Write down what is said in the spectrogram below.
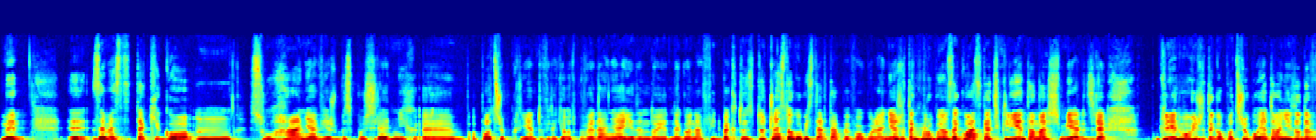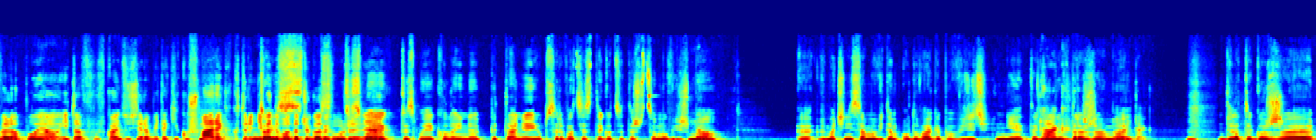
my y, zamiast takiego mm, słuchania, wiesz, bezpośrednich y, potrzeb klientów i takiego odpowiadania jeden do jednego na feedback, to, jest, to często gubi startupy w ogóle, nie? Że tak mhm. próbują zagłaskać klienta na śmierć, że klient mówi, że tego potrzebuje, to oni to dewelopują i to w, w końcu się robi taki koszmarek, który nie to wiadomo jest, do czego to, służy. To jest, moje, to jest moje kolejne pytanie i obserwacja z tego, co też co mówisz, no. bo e, wy macie niesamowitą odwagę powiedzieć nie, tego tak. nie wdrażamy. Oj, tak. Dlatego, że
